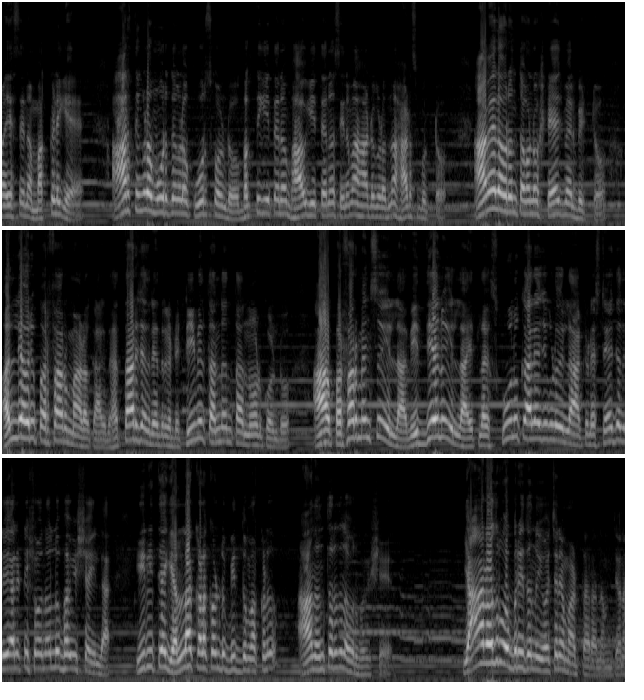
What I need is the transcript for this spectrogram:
ವಯಸ್ಸಿನ ಮಕ್ಕಳಿಗೆ ಆರು ತಿಂಗಳು, ಮೂರು ತಿಂಗಳು ಕೂರಿಸ್ಕೊಂಡು ಭಕ್ತಿಗೀತೆನೋ, ಭಾವಗೀತೆನೋ, ಸಿನಿಮಾ ಹಾಡುಗಳನ್ನು ಹಾಡಿಸ್ಬಿಟ್ಟು ಆಮೇಲೆ ಅವ್ರನ್ನ ತಗೊಂಡೋಗಿ ಸ್ಟೇಜ್ ಮೇಲೆ ಬಿಟ್ಟು ಅಲ್ಲಿ ಅವ್ರಿಗೆ ಪರ್ಫಾರ್ಮ್ ಮಾಡೋಕ್ಕಾಗದೆ. ಹತ್ತಾರು ಜನರ ಎದುರುಗಡೆ ಟಿ ವಿಲಿ ತಂದಂತ ನೋಡಿಕೊಂಡು ಆ ಪರ್ಫಾರ್ಮೆನ್ಸು ಇಲ್ಲ, ವಿದ್ಯೆನೂ ಇಲ್ಲ, ಇತ್ಲ ಸ್ಕೂಲು ಕಾಲೇಜುಗಳು ಇಲ್ಲ, ಆ ಕಡೆ ಸ್ಟೇಜಲ್ಲಿ ರಿಯಾಲಿಟಿ ಶೋನಲ್ಲೂ ಭವಿಷ್ಯ ಇಲ್ಲ. ಈ ರೀತಿಯಾಗಿ ಎಲ್ಲ ಕಳ್ಕೊಂಡು ಬಿದ್ದು ಮಕ್ಕಳು, ಆ ನಂತರದಲ್ಲಿ ಅವ್ರ ಭವಿಷ್ಯ ಯಾರಾದರೂ ಒಬ್ರು ಇದನ್ನು ಯೋಚನೆ ಮಾಡ್ತಾರ ನಮ್ಮ ಜನ?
